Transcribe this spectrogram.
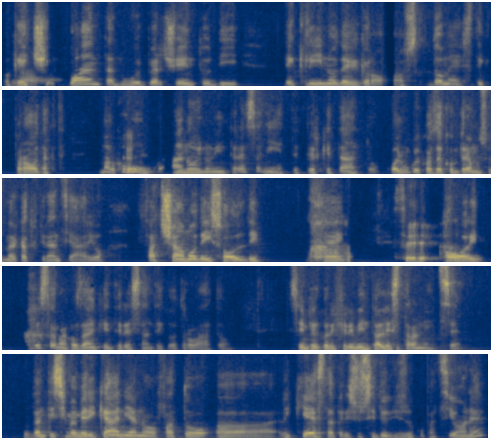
Ok, no. 52% di declino del gross domestic product. Ma okay. comunque a noi non interessa niente perché tanto qualunque cosa compriamo sul mercato finanziario facciamo dei soldi. Okay? sì. Poi, questa è una cosa anche interessante che ho trovato, sempre con riferimento alle stranezze. Uh-huh. Tantissimi americani hanno fatto uh, richiesta per il sussidio di disoccupazione,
